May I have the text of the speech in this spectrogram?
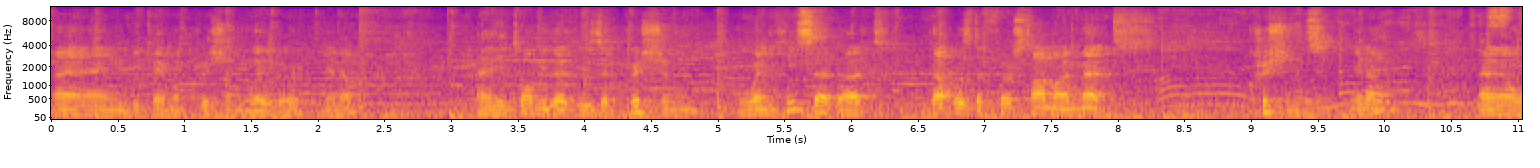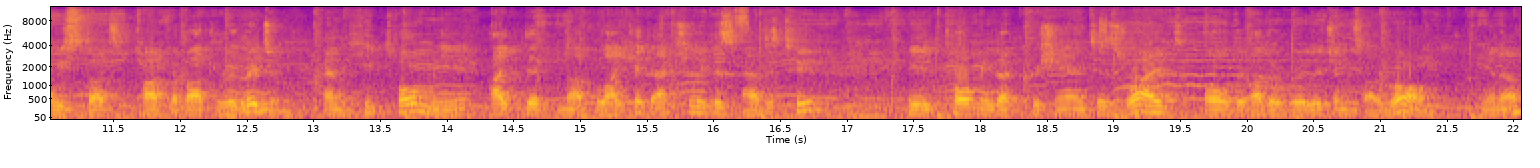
and became a Christian later, you know. And he told me that he's a Christian. When he said that, that was the first time I met Christians, you know. And we started to talk about religion. And he told me I did not like it actually, his attitude. He told me that Christianity is right, all the other religions are wrong, you know.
